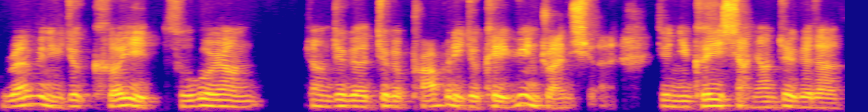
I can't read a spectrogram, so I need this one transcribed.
revenue 就可以足够让让这个这个 property 就可以运转起来，就你可以想象这个的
